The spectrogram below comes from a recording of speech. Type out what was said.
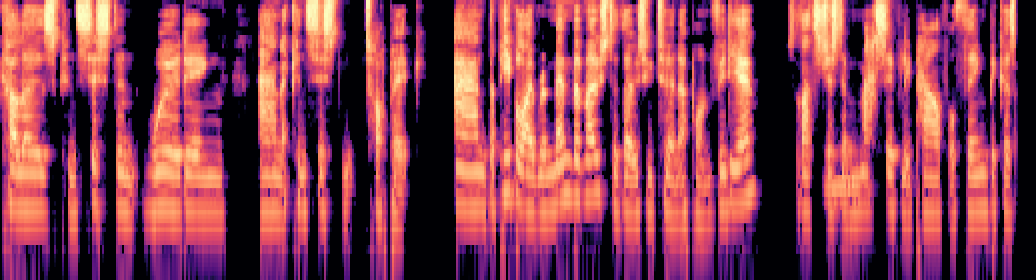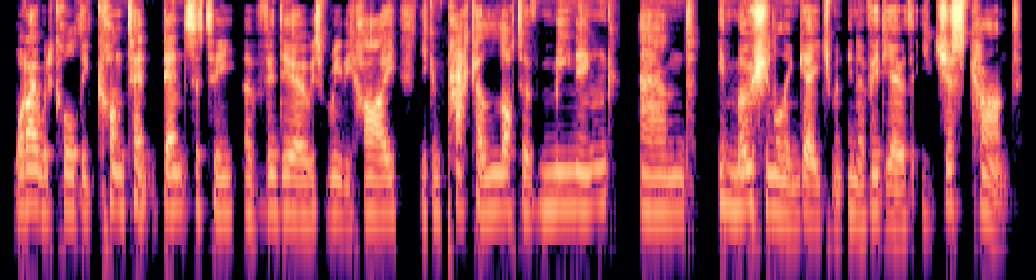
colors, consistent wording, and a consistent topic. And the people I remember most are those who turn up on video. So that's just a Mm. massively powerful thing because what I would call the content density of video is really high. You can pack a lot of meaning and emotional engagement in a video that you just can't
